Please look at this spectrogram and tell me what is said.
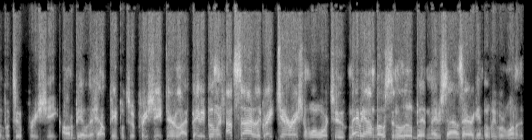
able to appreciate. I want to be able to help people to appreciate their life. Baby boomers, outside of the great generation of World War II, maybe I'm boasting a little bit and maybe sounds arrogant, but we were one of the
